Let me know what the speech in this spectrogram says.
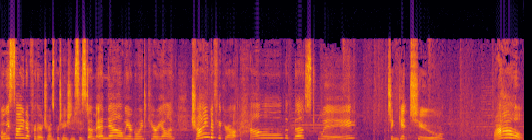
But we signed up for their transportation system, and now we are going to carry on trying to figure out how the best way to get to... Wow!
